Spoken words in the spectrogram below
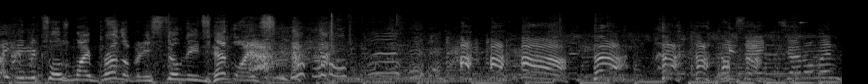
Lightning McSoul's my brother, but he still needs headlights. Ladies and gentlemen,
